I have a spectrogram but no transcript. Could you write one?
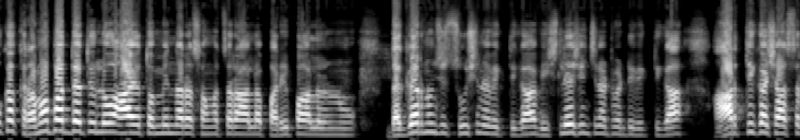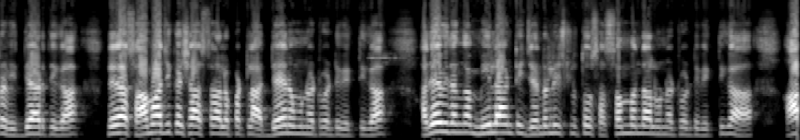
ఒక క్రమ పద్ధతిలో ఆయా తొమ్మిదిన్నర సంవత్సరాల పరిపాలనను దగ్గర నుంచి చూసిన వ్యక్తిగా విశ్లేషించినటువంటి వ్యక్తిగా ఆర్థిక శాస్త్ర విద్యార్థిగా లేదా సామాజిక శాస్త్రాల పట్ల అధ్యయనం ఉన్నటువంటి వ్యక్తిగా అదేవిధంగా మీలాంటి జర్నలిస్టులతో సత్సంబంధాలు ఉన్నటువంటి వ్యక్తిగా ఆ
